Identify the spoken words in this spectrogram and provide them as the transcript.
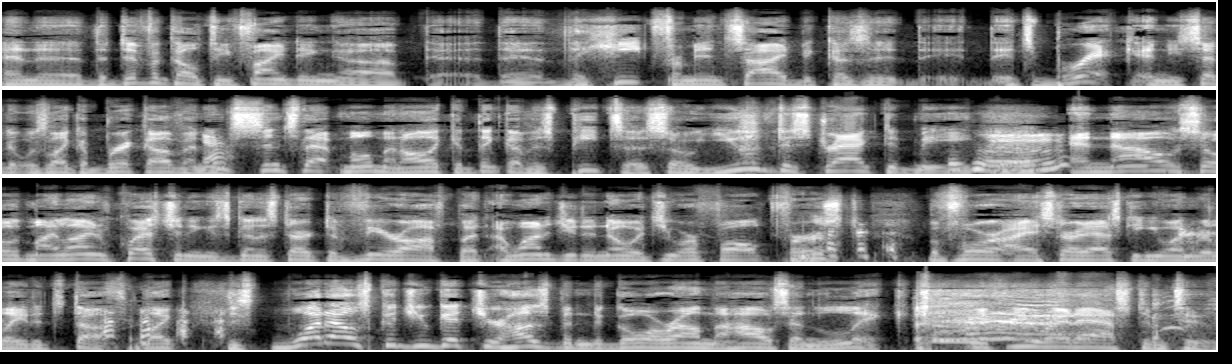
and the, the difficulty finding uh, the the heat from inside because it, it's brick, and you said it was like a brick oven. Yeah. And since that moment, all I could think of is pizza. So you've distracted me, Mm-hmm. and now so my line of questioning is going to start to veer off. But I wanted you to know it's your fault first before I start asking you unrelated stuff. Like, what else could you get your husband to go around the house and lick if you had asked him to?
